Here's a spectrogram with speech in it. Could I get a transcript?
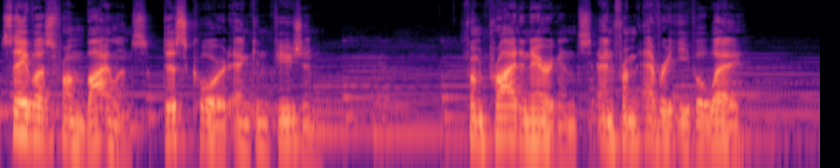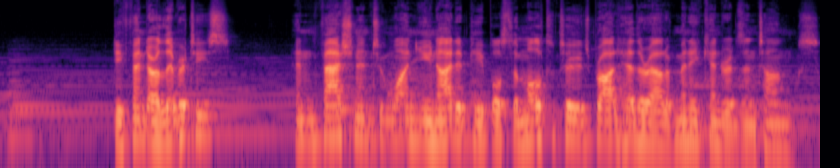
Save us from violence, discord, and confusion, from pride and arrogance, and from every evil way. Defend our liberties, and fashion into one united peoples the multitudes brought hither out of many kindreds and tongues.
